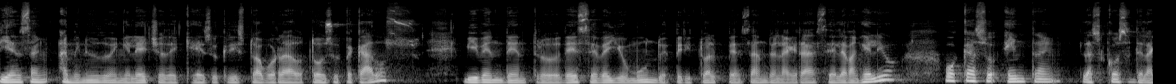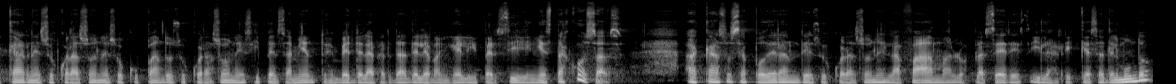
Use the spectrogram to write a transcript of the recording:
¿Piensan a menudo en el hecho de que Jesucristo ha borrado todos sus pecados? ¿Viven dentro de ese bello mundo espiritual pensando en la gracia del Evangelio? ¿O acaso entran las cosas de la carne en sus corazones ocupando sus corazones y pensamientos en vez de la verdad del Evangelio y persiguen estas cosas? ¿Acaso se apoderan de sus corazones la fama, los placeres y las riquezas del mundo?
